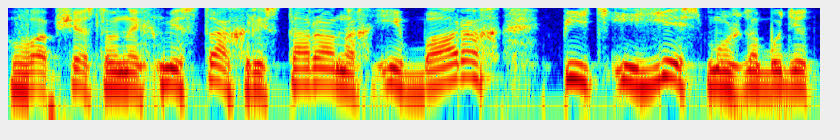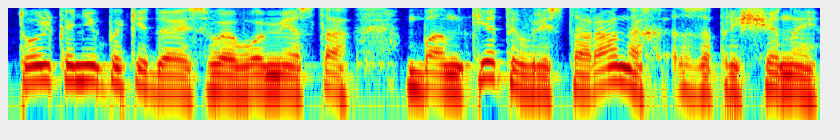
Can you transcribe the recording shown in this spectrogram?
В общественных местах, ресторанах и барах пить и есть можно будет только не покидая своего места. Банкеты в ресторанах запрещены.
